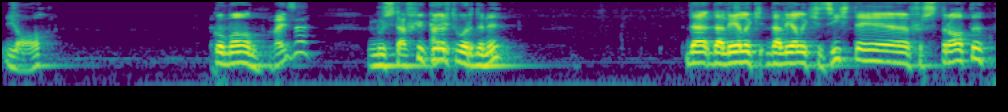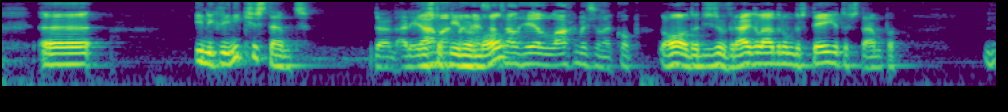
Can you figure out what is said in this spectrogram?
Ja. Kom aan. Wat is dat? Je moest afgekeurd worden, hè. dat, dat, lelijk, dat lelijk gezicht, hè, eh, Verstraeten, eh, in de kliniek gestemd. Dat, allee, dat is toch maar, niet maar hij normaal? zat wel heel laag met zijn kop. Oh, dat is een vrijgeleider om er tegen te stampen.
